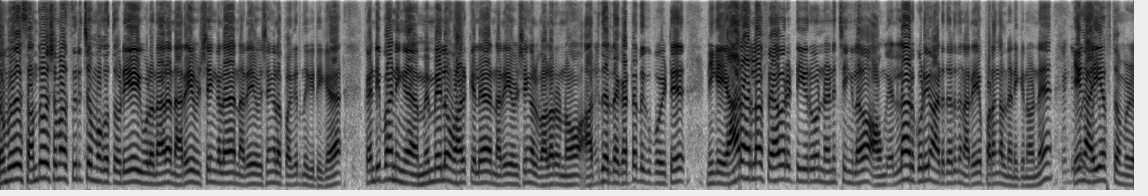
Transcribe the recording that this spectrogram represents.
ரொம்பவே சந்தோஷமாக சிரிச்ச முகத்தோடையே இவ்வளோ நேரம் நிறைய விஷயங்களை நிறைய விஷயங்களை பகிர்ந்துக்கிட்டீங்க. கண்டிப்பாக நீங்கள் மென்மேலும் வாழ்க்கையில் நிறைய விஷயங்கள் வளரணும். அடுத்தடுத்த கட்டத்துக்கு போயிட்டு நீங்கள் யார் யாரெல்லாம் ஃபேவரட் ஹீரோன்னு நினச்சிங்களோ அவங்க எல்லாரு கூடயும் அடுத்தடுத்து நிறைய படங்கள் நினைக்கணும்னு எங்கள் ஐஎஃப் தமிழ்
